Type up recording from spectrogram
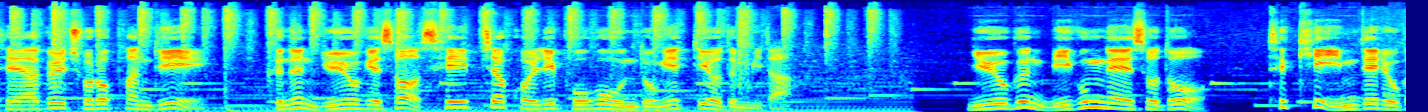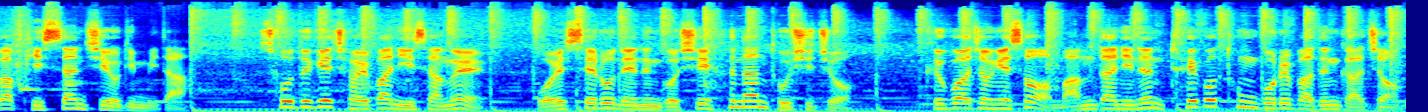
대학을 졸업한 뒤 그는 뉴욕에서 세입자 권리 보호 운동에 뛰어듭니다. 뉴욕은 미국 내에서도 특히 임대료가 비싼 지역입니다. 소득의 절반 이상을 월세로 내는 것이 흔한 도시죠. 그 과정에서 맘다니는 퇴거 통보를 받은 가정,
